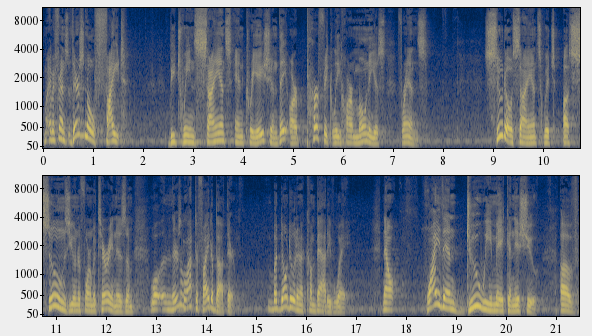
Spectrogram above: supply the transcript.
My, my friends, there's no fight between science and creation, they are perfectly harmonious friends pseudoscience, which assumes uniformitarianism, well, there's a lot to fight about there. But don't do it in a combative way. Now, why then do we make an issue of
